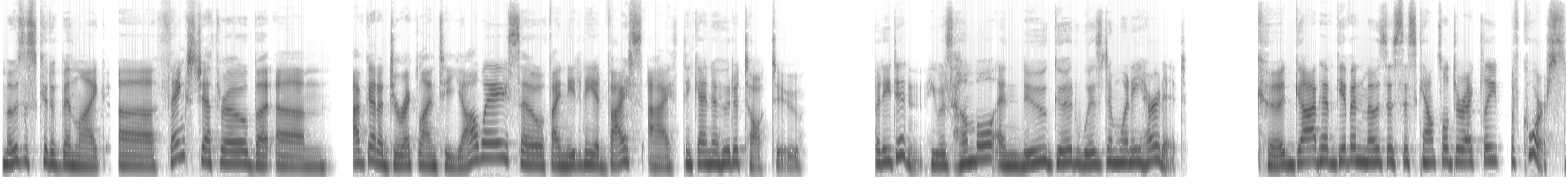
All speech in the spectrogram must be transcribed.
Moses could have been like, uh, thanks, Jethro, but um, I've got a direct line to Yahweh, so if I need any advice, I think I know who to talk to. but he didn't. He was humble and knew good wisdom when he heard it. Could God have given Moses this counsel directly? Of course.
